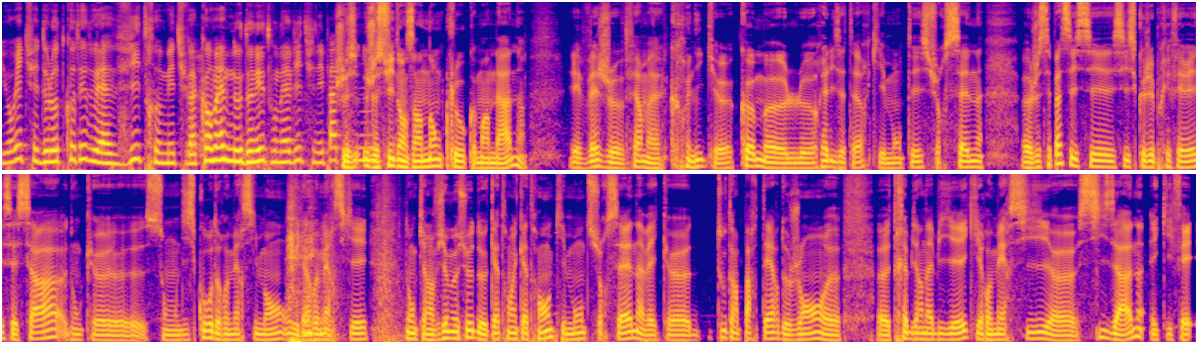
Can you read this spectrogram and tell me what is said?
Yori, tu es de l'autre côté de la vitre, mais tu vas quand même nous donner ton avis. Tu n'es pas Je, je suis dans un enclos comme un âne. Et vais-je faire ma chronique euh, comme euh, le réalisateur qui est monté sur scène Euh, Je ne sais pas si, c'est- si ce que j'ai préféré, c'est ça, donc son discours de remerciement où il a remercié donc un vieux monsieur de 84 ans qui monte sur scène avec tout un parterre de gens très bien habillés qui remercie ânes et qui fait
